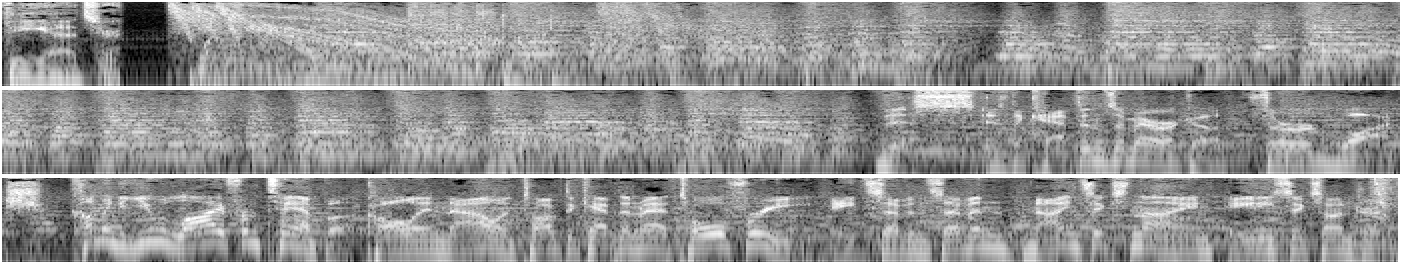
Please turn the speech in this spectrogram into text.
The Answer. Is the Captain's America Third Watch. Coming to you live from Tampa. Call in now and talk to Captain Matt toll free 877 969 8600. He's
